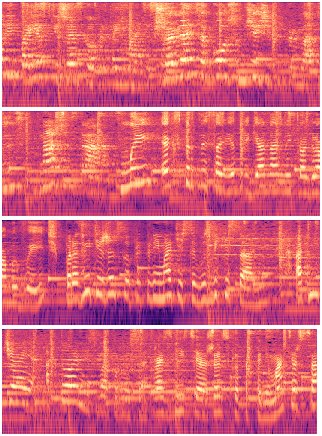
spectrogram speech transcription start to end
национальной повестке женского предпринимательства. Что является голосом женщин-предпринимательниц в наших странах. Мы – экспертный совет региональной программы ВЭЙЧ по развитию женского предпринимательства в Узбекистане, отмечая актуальность вопроса развития женского предпринимательства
